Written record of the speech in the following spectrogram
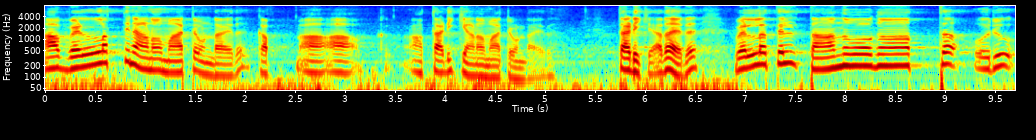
ആ വെള്ളത്തിനാണോ മാറ്റം ഉണ്ടായത്? കപ്പ് ആ തടിക്കാണോ മാറ്റം ഉണ്ടായത്? തടിക്ക്. അതായത് വെള്ളത്തിൽ താന്നുപോകാത്ത ഒരു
